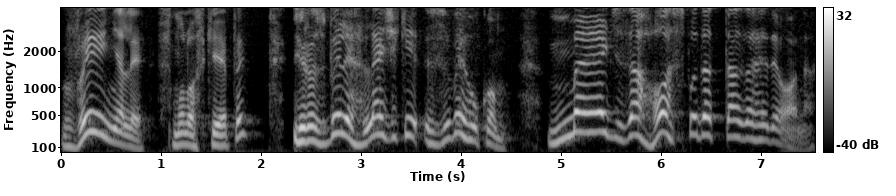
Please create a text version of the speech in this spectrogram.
вийняли смолоскипи і розбили глечики з вигуком Меч за Господа та за Гедеона.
